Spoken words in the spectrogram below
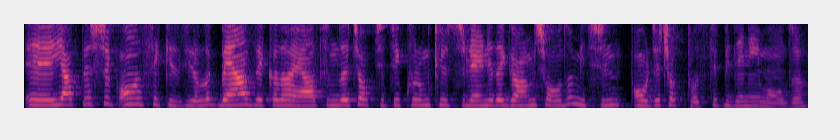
e, yaklaşık 18 yıllık beyaz yakalı hayatımda çok ciddi kurum kültürlerini de görmüş olduğum için orada çok pozitif bir deneyim oldu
